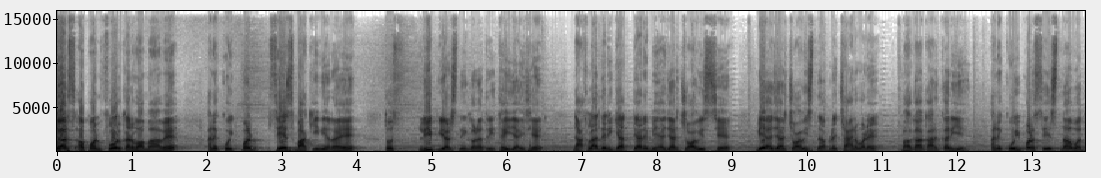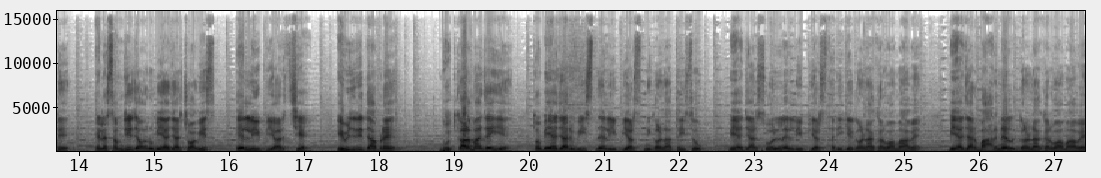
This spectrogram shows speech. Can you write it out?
યર્સ અપોન ફોર કરવામાં આવે અને કોઈ પણ શેષ બાકી ન રહે તો લીપ યર્સની ગણતરી થઈ જાય છે. દાખલા તરીકે અત્યારે બે હજાર ચોવીસ છે. બે હજાર ચોવીસને આપણે ચાર વડે ભાગાકાર કરીએ અને કોઈ પણ શેષ ન વધે એટલે સમજી જવાનું બે હજાર ચોવીસ એ લીપ યર છે. એવી જ રીતે આપણે ભૂતકાળમાં જઈએ તો બે હજાર વીસને લીપ યર્સની ગણના થઈશું. બે હજાર સોળને લીપ યર્સ તરીકે ગણના કરવામાં આવે. બે હજાર બારને ગણના કરવામાં આવે.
